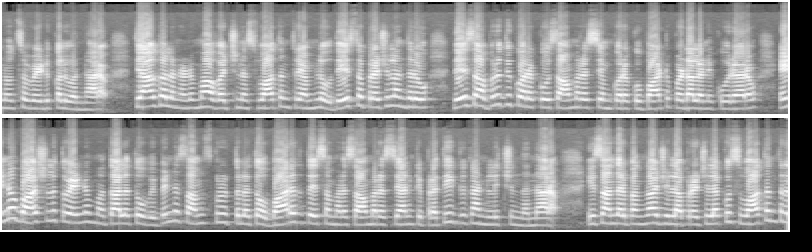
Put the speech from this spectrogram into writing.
దినోత్సవ వేడుకలు అన్నారు. త్యాగాల నడుమ వచ్చిన స్వాతంత్ర్యంలో దేశ ప్రజ ప్రజలందరూ దేశ అభివృద్ధి కొరకు సామరస్యం కొరకు పాటుపడాలని కోరారు. ఎన్నో భాషలతో ఎన్నో మతాలతో విభిన్న సంస్కృతులతో భారతదేశం మన సామరస్యానికి ప్రతీకగా నిలిచిందన్నారు. ఈ సందర్భంగా జిల్లా ప్రజలకు స్వాతంత్ర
